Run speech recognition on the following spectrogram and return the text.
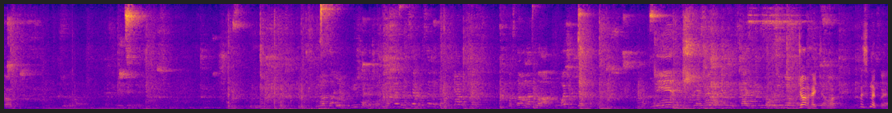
Топ. Постав накладку, бачиш, де таке? Не, не, не, не, не, Дергай, Тьома. Висмикує.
